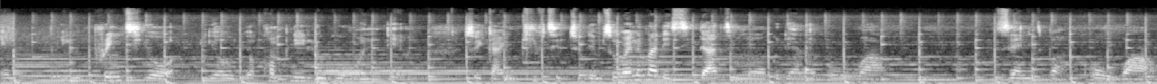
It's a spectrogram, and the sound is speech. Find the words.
you print your your, your company logo on them so you can gift it to them so whenever they see that mug they're like oh wow zenith bank. Oh wow.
